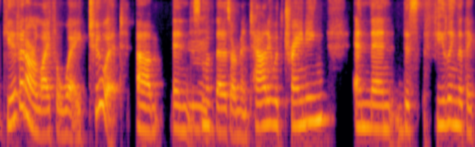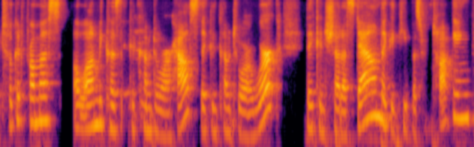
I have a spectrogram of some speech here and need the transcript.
given our life away to it. Um, and mm. some of that is our mentality with training. And then this feeling that they took it from us along because they could come to our house, they could come to our work, they can shut us down, they could keep us from talking.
